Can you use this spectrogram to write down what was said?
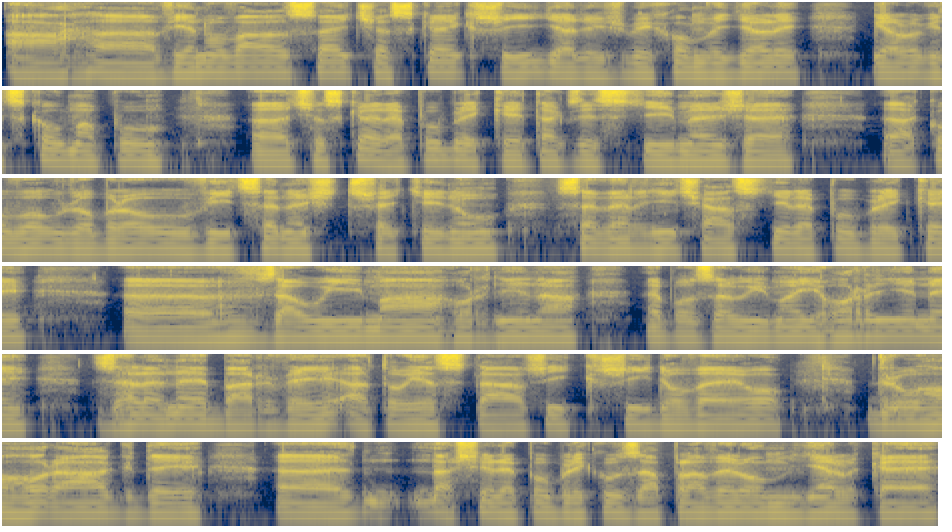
a e, věnoval se České křídě. Když bychom viděli geologickou mapu e, České republiky, tak zjistíme, že takovou dobrou více než třetinu severní části republiky Eh, zaujímá hornina nebo zaujímají horniny zelené barvy a to je stáří křídového druhohora, kdy eh, naši republiku zaplavilo mělké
